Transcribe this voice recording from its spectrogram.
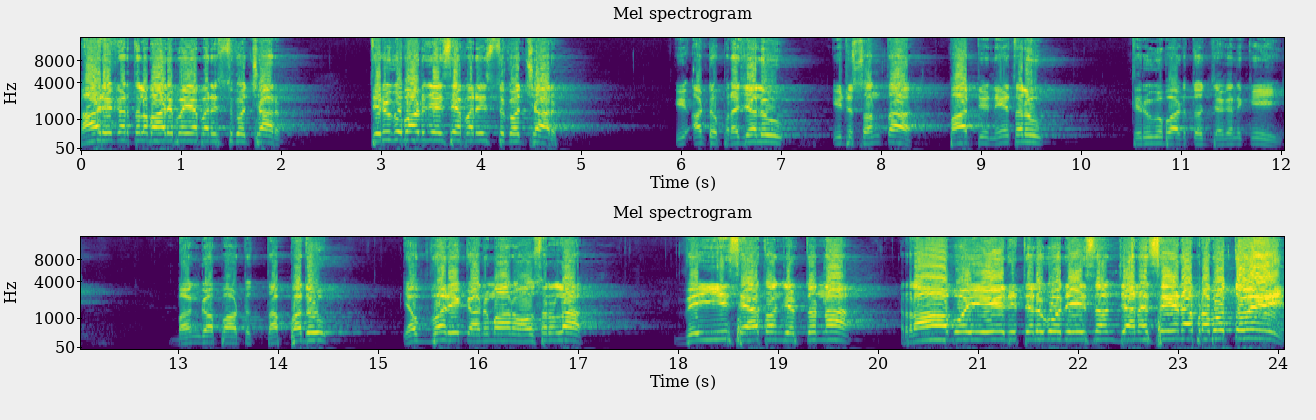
కార్యకర్తలు మారిపోయే పరిస్థితికి వచ్చారు. తిరుగుబాటు చేసే పరిస్థితికి వచ్చారు. అటు ప్రజలు ఇటు సొంత పార్టీ నేతలు తిరుగుబాటుతో జగన్కి భంగపాటు తప్పదు. ఎవ్వరికి అనుమానం అవసరంలా వెయ్యి శాతం చెప్తున్నా రాబోయేది తెలుగుదేశం జనసేన ప్రభుత్వమే.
